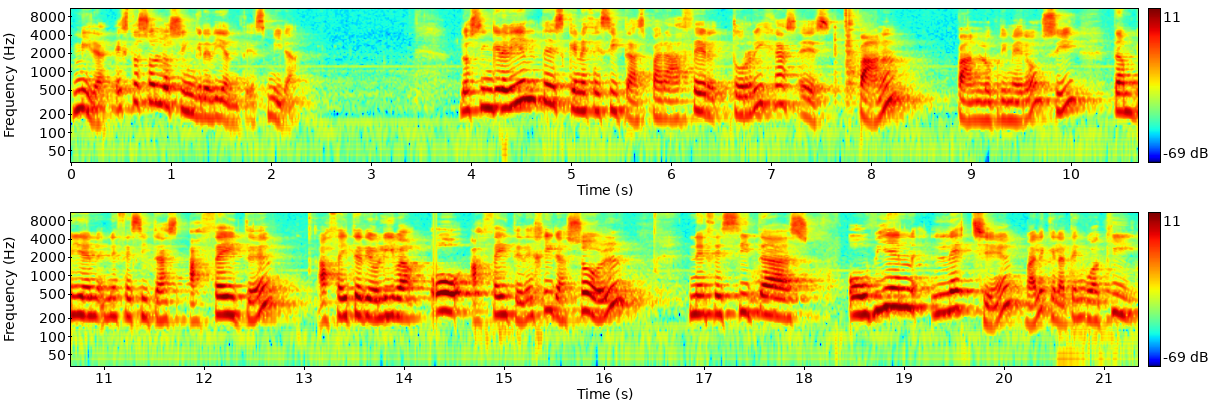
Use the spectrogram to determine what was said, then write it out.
Mira, estos son los ingredientes, mira. Los ingredientes que necesitas para hacer torrijas es pan, pan lo primero, ¿sí? También necesitas aceite, aceite de oliva o aceite de girasol. Necesitas o bien leche, ¿vale? Que la tengo aquí,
